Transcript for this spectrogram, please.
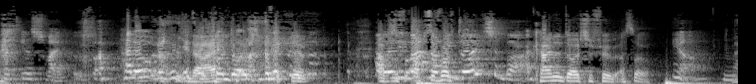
Matthias Schweighöfer. Hallo, wir sind jetzt weg von Deutschland. Der, ab, Aber die machen doch die Deutsche Bahn. keine deutschen Filme. Achso. Ja. Nee.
